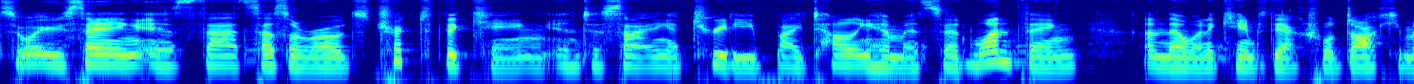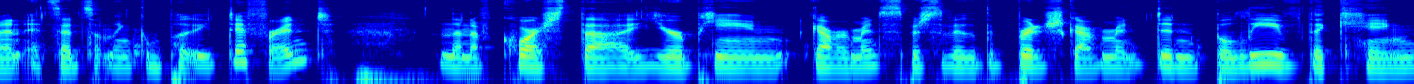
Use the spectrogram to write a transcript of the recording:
So, what you're saying is that Cecil Rhodes tricked the king into signing a treaty by telling him it said one thing, and then when it came to the actual document, it said something completely different. And then, of course, the European government, specifically the British government, didn't believe the king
